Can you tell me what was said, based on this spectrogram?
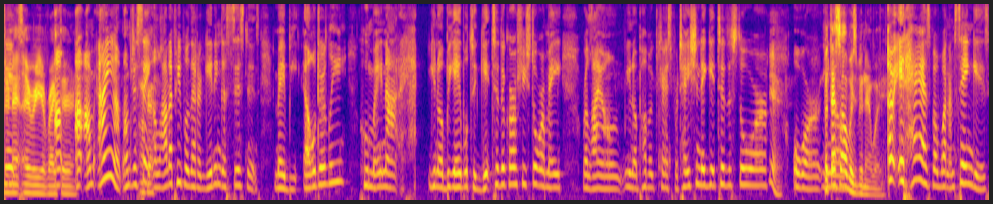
than that area right I, there. I, I'm, I am. I'm just saying Okay. a lot of people that are getting assistance may be elderly who may not, you know, be able to get to the grocery store, may rely on, you know, public transportation to get to the store. Yeah. Or, you but that's know- always been that way. I mean, it has, but what I'm saying is,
